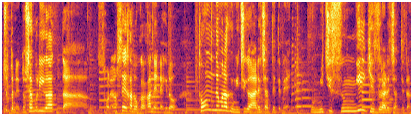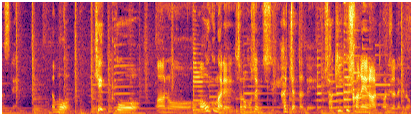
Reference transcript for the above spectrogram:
ちょっとね土砂降りがあった。それのせいかどうかわかんないんだけどとんでもなく道が荒れちゃっててねもう道すんげえ削られちゃってたんですね。もう結構あのまあ、奥までその細い道に入っちゃったんで先行くしかねえなって感じなんだけど。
